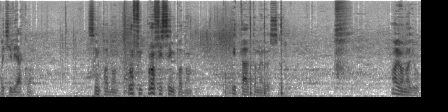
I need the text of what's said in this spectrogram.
hogy hívják a színpadon, profi, profi színpadon. Itt álltam először. Nagyon nagy jó.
